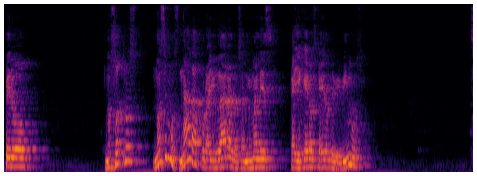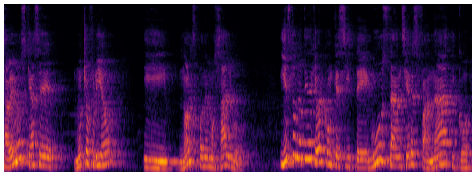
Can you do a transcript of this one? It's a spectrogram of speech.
pero nosotros no hacemos nada por ayudar a los animales callejeros que hay donde vivimos. Sabemos que hace mucho frío y no les ponemos algo. Y esto no tiene que ver con que si te gustan, si eres fanático,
